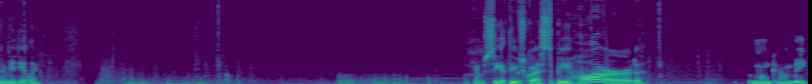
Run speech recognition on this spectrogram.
immediately. Damn, Sea of Thieves quests be hard. Come on, be.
